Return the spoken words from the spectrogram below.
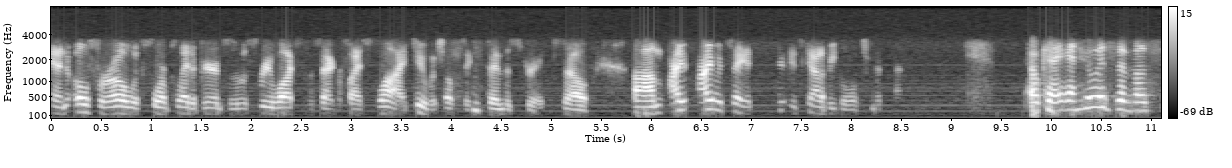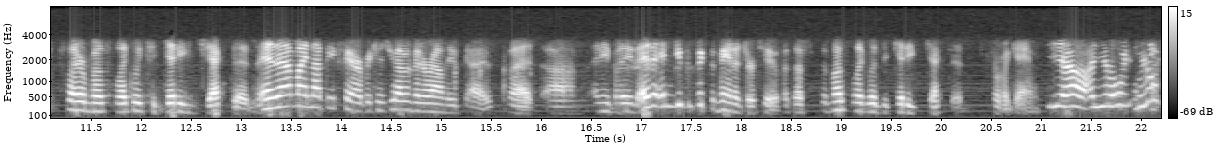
an 0 for 0 with four plate appearances with three walks and a sacrifice fly too, which helps extend the streak. So um, I I would say it's it's got to be Goldschmidt. Then. Okay, and who is the most player most likely to get ejected? And that might not be fair because you haven't been around these guys, but um, anybody, and, and you can pick the manager too, but the, the most likely to get ejected from a game. Yeah, you know, we, we don't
